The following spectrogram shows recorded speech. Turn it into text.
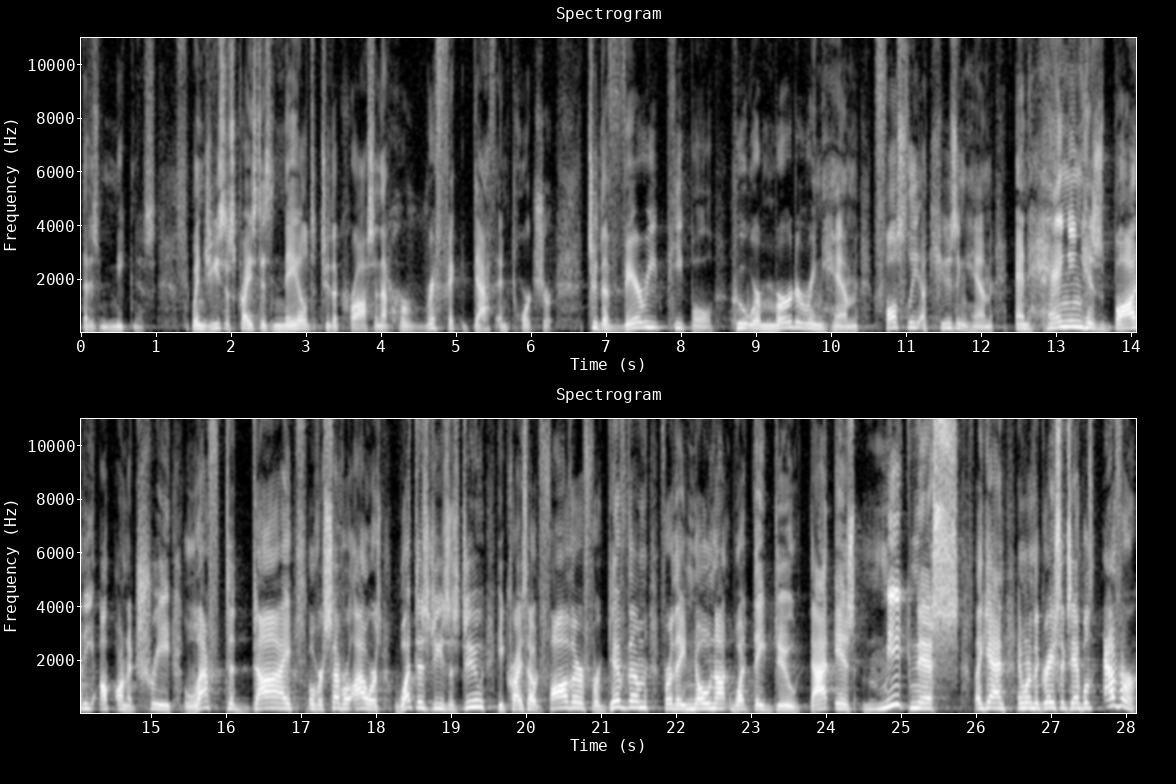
That is meekness. When Jesus Christ is nailed to the cross and that horrific death and torture, to the very people who were murdering him, falsely accusing him, and hanging his body up on a tree, left to die over several hours, what does Jesus do? He cries out, Father, forgive them, for they know not what they do. That is meekness, again, and one of the greatest examples ever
